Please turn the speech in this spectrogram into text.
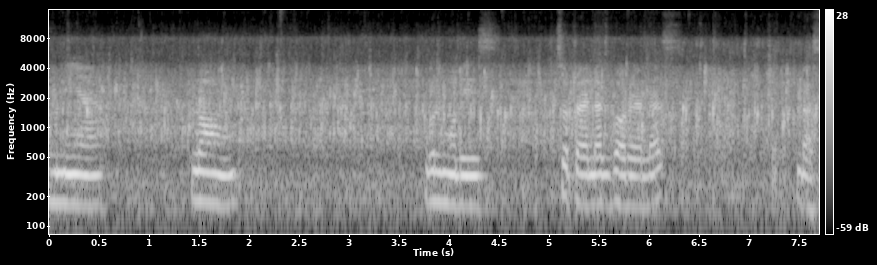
ধনিয়া, লং, গোলমরিচ ছোটো এলাচ বড় এলাচ বাস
